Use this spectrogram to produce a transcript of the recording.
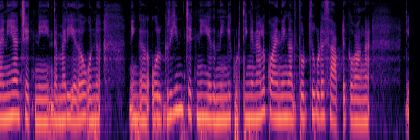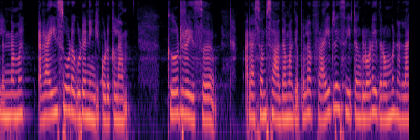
தனியா சட்னி இந்த மாதிரி ஏதோ ஒன்று நீங்கள் ஒரு க்ரீன் சட்னி எது நீங்கள் கொடுத்தீங்கனாலும் குழந்தைங்க அதை தொட்டு கூட சாப்பிட்டுக்குவாங்க. இல்லை நம்ம ரைஸோட கூட நீங்கள் கொடுக்கலாம். கேர்ட் ரைஸு ரசம் சாதம் அதே போல் ஃப்ரைட் ரைஸ் ஐட்டங்களோட இது ரொம்ப நல்லா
